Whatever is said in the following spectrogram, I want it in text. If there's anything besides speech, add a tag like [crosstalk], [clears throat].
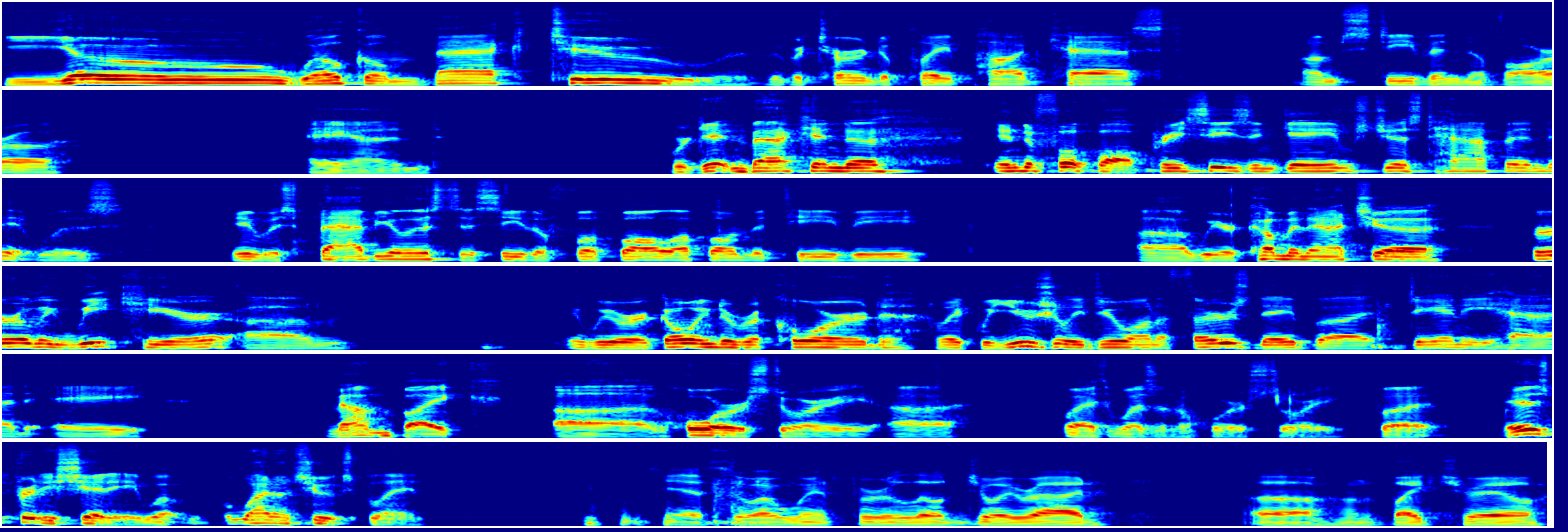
Yo, welcome back to the Return to Play podcast. I'm Steven Navarra and we're getting back into into football. Preseason games just happened. It was it was fabulous to see the football up on the TV. Uh, we are coming at you early week here. Um, we were going to record like we usually do on a Thursday, but Danny had a mountain bike uh, horror story. Uh, well, it wasn't a horror story, but it was pretty shitty. What, why don't you explain? [laughs] yeah, so I went for a little joyride uh, on the bike trail.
